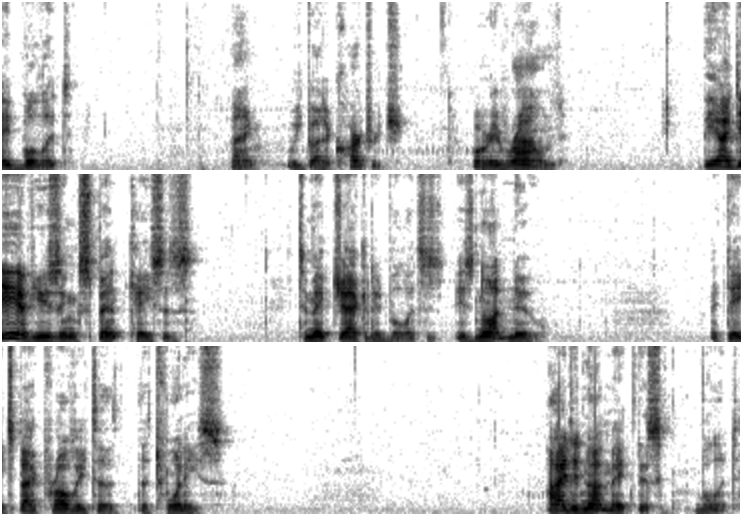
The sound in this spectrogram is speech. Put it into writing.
a bullet. Bang. We've got a cartridge or a round. The idea of using spent cases to make jacketed bullets is, is not new. It dates back probably to the 20s. I did not make this bullet.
